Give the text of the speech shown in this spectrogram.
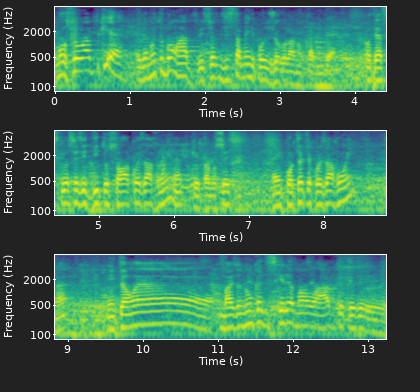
mostrou o árbitro que é. Ele é muito bom árbitro. Isso eu disse também depois do jogo lá no Canindé. Acontece que vocês editam só a coisa ruim, né? Porque para vocês é importante a coisa ruim, né? Então é. Mas eu nunca disse que ele é mau árbitro, que ele,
